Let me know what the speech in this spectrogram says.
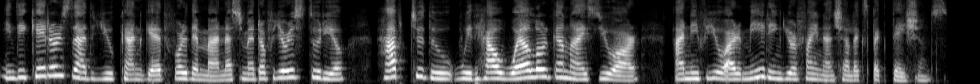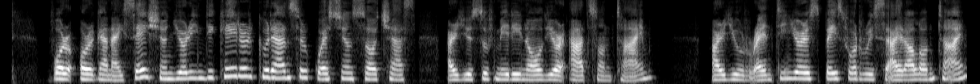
Indicators that you can get for the management of your studio have to do with how well organized you are and if you are meeting your financial expectations. For organization, your indicator could answer questions such as Are you submitting all your ads on time? Are you renting your space for recital on time?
